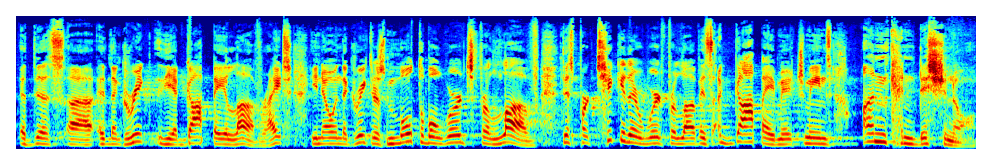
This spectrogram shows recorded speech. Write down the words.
this, uh, in the Greek, the agape love, right? You know, in the Greek, there's multiple words for love. This particular word for love is agape, which means unconditional.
